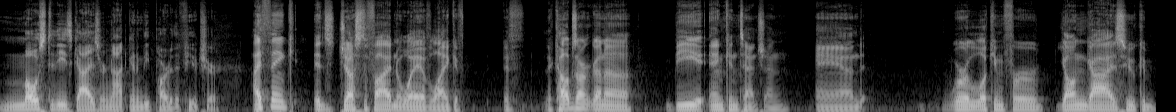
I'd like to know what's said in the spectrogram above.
most of these guys are not going to be part of the future. I think it's justified in a way of like if if the Cubs aren't going to be in contention and we're looking for young guys who could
